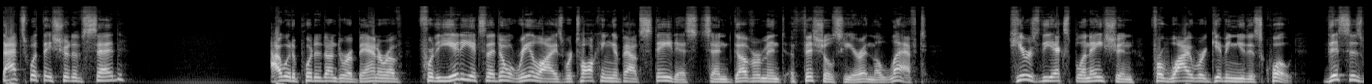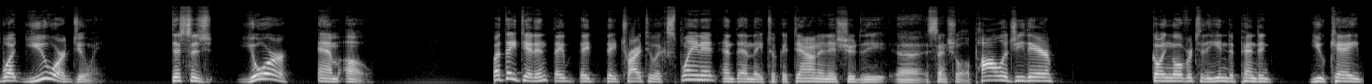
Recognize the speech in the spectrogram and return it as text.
That's what they should have said. I would have put it under a banner of for the idiots that don't realize we're talking about statists and government officials here and the left. Here's the explanation for why we're giving you this quote. This is what you are doing. This is your MO. But they didn't. They, they, they tried to explain it and then they took it down and issued the uh, essential apology there. Going over to the independent UK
